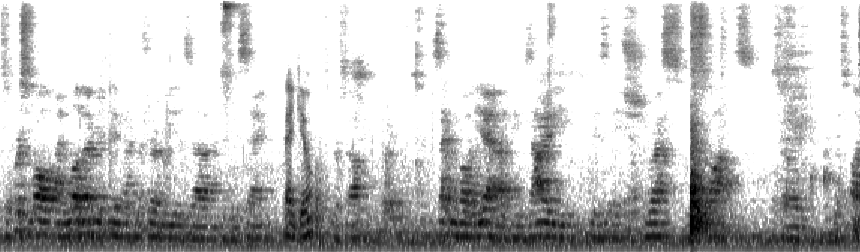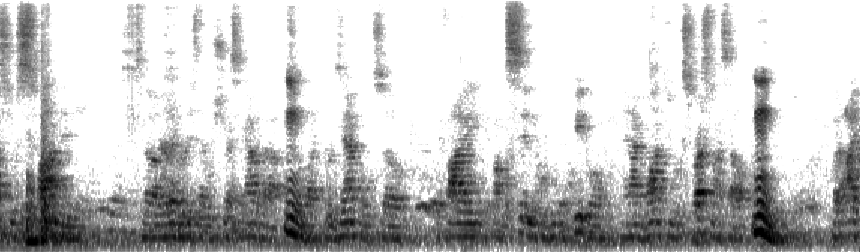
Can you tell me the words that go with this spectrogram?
So first of all, I love everything that Mr. Rebbe is, uh, is saying. Thank you. First off. Second of all, yeah, anxiety is a stress response. So it's us responding to whatever it is that we're stressing out about. Mm. So like for example, so if I if I'm sitting with a group of people and I want to express myself, Mm. But I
